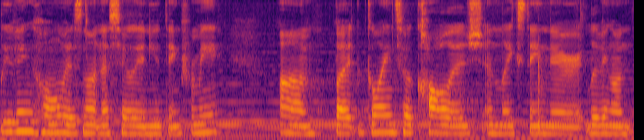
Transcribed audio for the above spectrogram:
leaving home is not necessarily a new thing for me. Um, but going to college and like staying there, living on,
